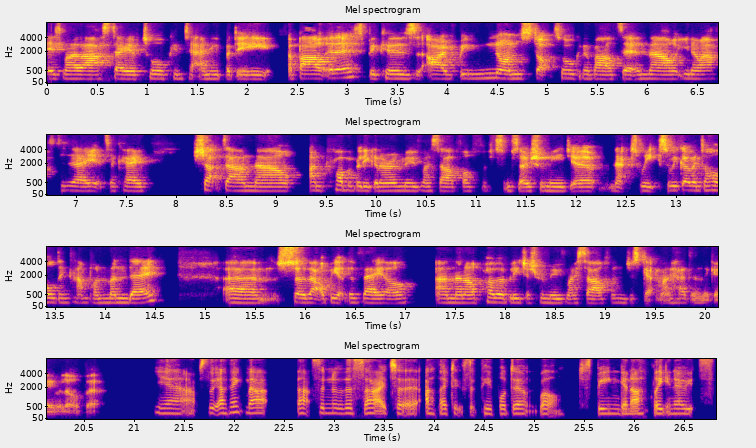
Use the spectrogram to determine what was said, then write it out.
is my last day of talking to anybody about this because I've been non-stop talking about it. And now, you know, after today, it's okay, shut down now. I'm probably going to remove myself off of some social media next week. So we go into holding camp on Monday. Um, so that'll be at the Vale and then I'll probably just remove myself and just get my head in the game a little bit. Yeah, absolutely. I think that that's another side to athletics that people don't well just being an athlete you know it's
